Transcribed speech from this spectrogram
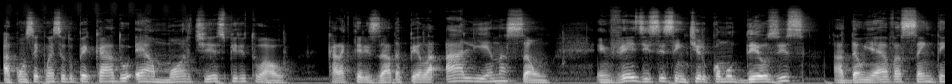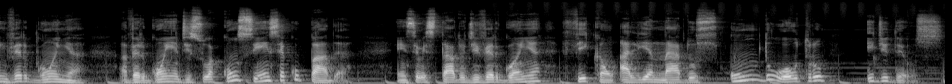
A consequência do pecado é a morte espiritual, caracterizada pela alienação. Em vez de se sentir como deuses, Adão e Eva sentem vergonha, a vergonha de sua consciência culpada. Em seu estado de vergonha, ficam alienados um do outro e de Deus.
